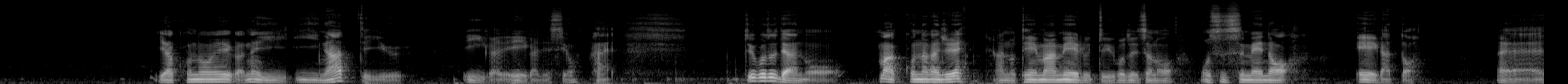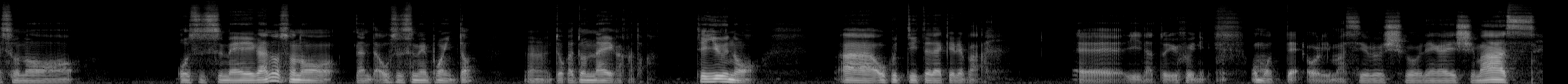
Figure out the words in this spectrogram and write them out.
いやこの映画ねいいいいなっていう映画映画ですよ。はい。ということであのまあこんな感じで、ね、あのテーマメールということでそのおすすめの映画と、えー、そのおすすめ映画のそのなんだおすすめポイント、うん、とかどんな映画かとかっていうのをあ送っていただければ、えー、いいなというふうに思っております。よろしくお願いします。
